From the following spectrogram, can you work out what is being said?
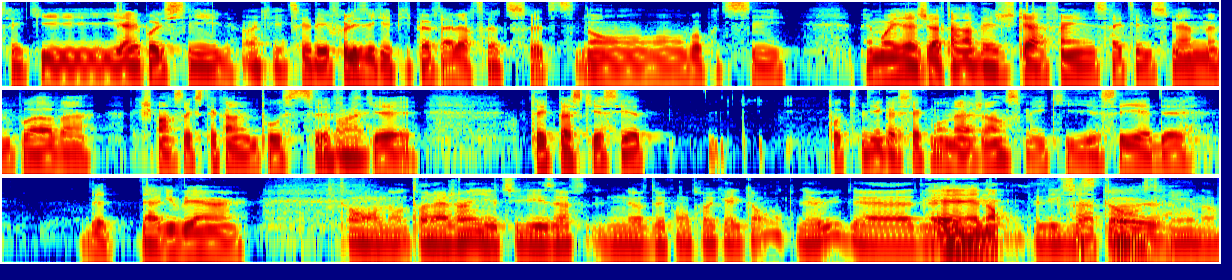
sais, qu'il n'allait pas le signer. là. Tu sais, des fois, les équipes, ils peuvent t'avertir tout de suite. Non, on va pas te signer. Mais moi, j'attendais jusqu'à la fin. Ça a été une semaine, même pas avant. Je pensais que c'était quand même positif. Ouais. que peut-être parce qu'il essayait, de- pas qu'il négociait avec mon agence, mais qu'il essayait de de- d'arriver à un. Ton, ton agent, y a-tu des offres, une offre de contrat quelconque de eux? De, Euh, non. de pas, rien, non?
